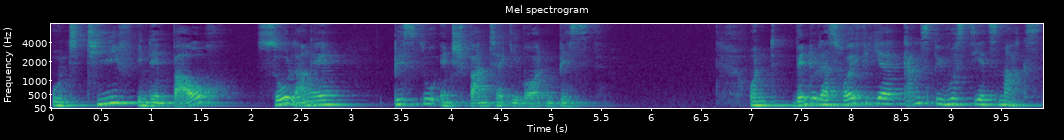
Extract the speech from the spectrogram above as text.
und tief in den Bauch, so lange, bis du entspannter geworden bist. Und wenn du das häufiger ganz bewusst jetzt machst,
